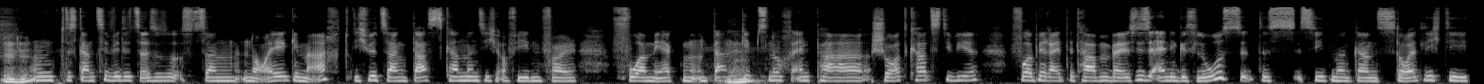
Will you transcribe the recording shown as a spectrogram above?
Mhm. Und das Ganze wird jetzt also sozusagen neu gemacht. Ich würde sagen, das kann man sich auf jeden Fall vormerken. Und dann mhm. gibt's noch ein paar Shortcuts, die wir vorbereitet haben, weil es ist einiges los. Das sieht man ganz deutlich. Die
